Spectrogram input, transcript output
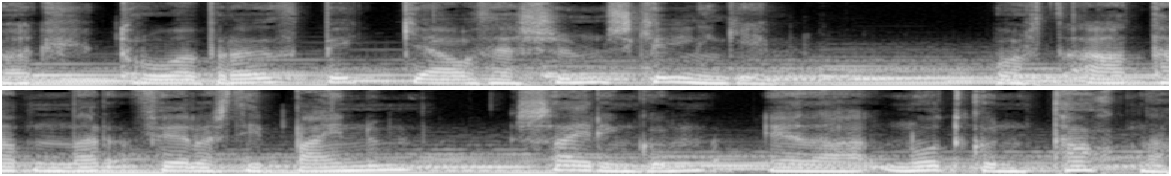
Öll trúabröð byggja á þessum skilningi. Vort aðtapnar felast í bænum særingum eða nótkun tákna.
